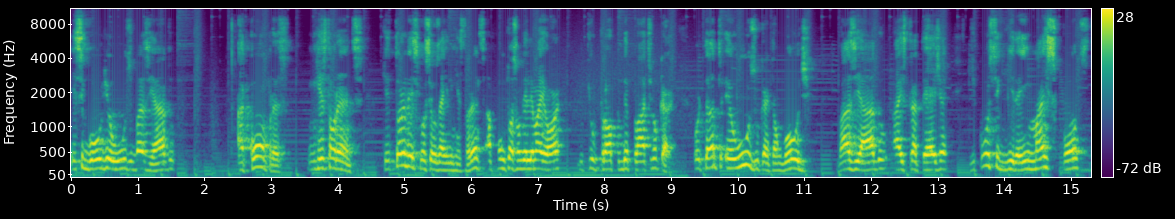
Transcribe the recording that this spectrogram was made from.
esse Gold eu uso baseado a compras em restaurantes. Porque toda vez que você usar ele em restaurantes, a pontuação dele é maior do que o próprio The Platinum Card. Portanto, eu uso o cartão Gold baseado a estratégia de conseguir aí mais pontos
